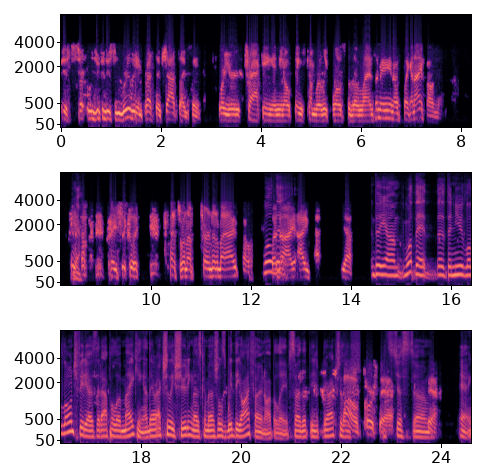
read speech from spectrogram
is you can do some really impressive shots I've seen where you're tracking and you know things come really close to the lens. I mean, you know, it's like an iPhone now. You yeah. know, basically, that's when I'm turned into my iPhone. Well, but no, I, I, yeah. The um, what the the the new launch videos that Apple are making are they're actually shooting those commercials with the iPhone, I believe, so that they're actually. Oh, of course they it's are. just um, yeah, yeah,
